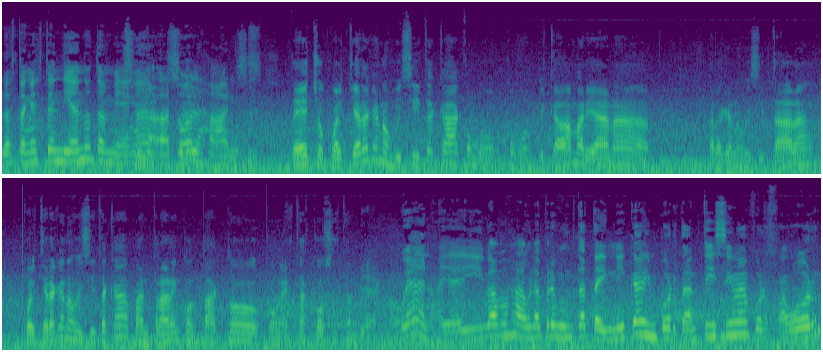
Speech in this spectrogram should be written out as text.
Lo están extendiendo también Sí, a, a sí, todas las áreas. sí. De hecho, cualquiera que nos visite acá, como, como explicaba Mariana para que nos visitaran, cualquiera que nos visite acá va a entrar en contacto con estas cosas también, ¿no? Bueno, y ahí vamos a una pregunta técnica importantísima, por favor.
